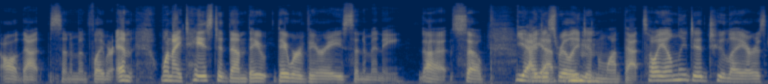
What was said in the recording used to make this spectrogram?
all that cinnamon flavor. And when I tasted them, they they were very cinnamony. Uh, so Yeah, I yeah. just really didn't want that. So I only did two layers.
